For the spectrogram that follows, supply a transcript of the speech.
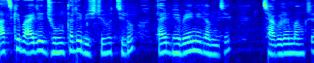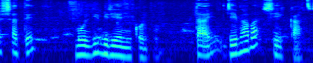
আজকে বাইরে ঝুমতালে বৃষ্টি হচ্ছিল, তাই ভেবেই নিলাম যে ছাগলের মাংসের সাথে মুরগির বিরিয়ানি করব। তাই যে ভাবা সেই কাজ।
